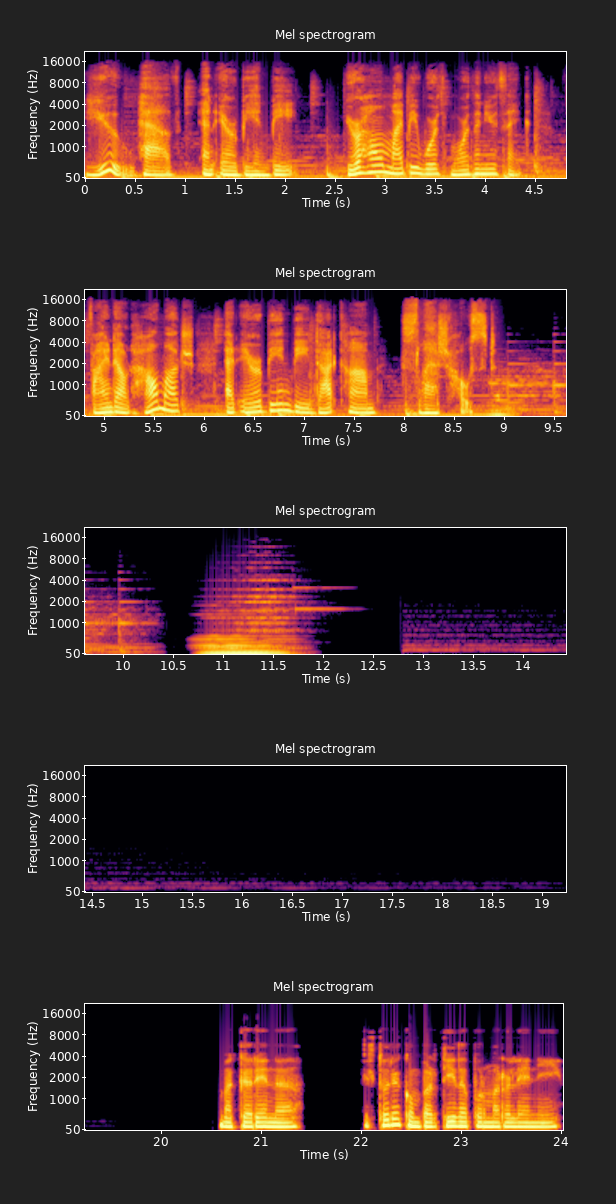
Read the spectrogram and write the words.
you have an Airbnb. Your home might be worth more than you think. Find out how much at airbnb.com/slash host. Macarena. Historia compartida por Marlene.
